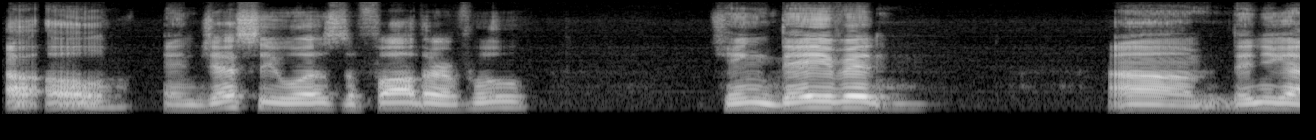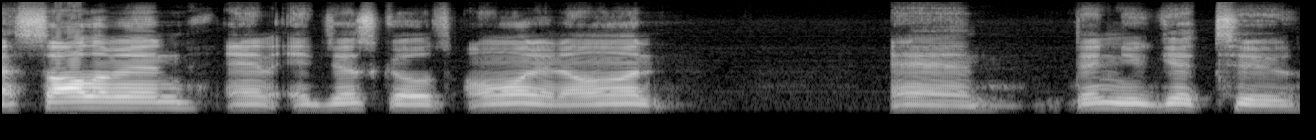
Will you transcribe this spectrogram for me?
Uh oh, and Jesse was the father of who? King David. Um, then you got Solomon, and it just goes on and on. And then you get to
